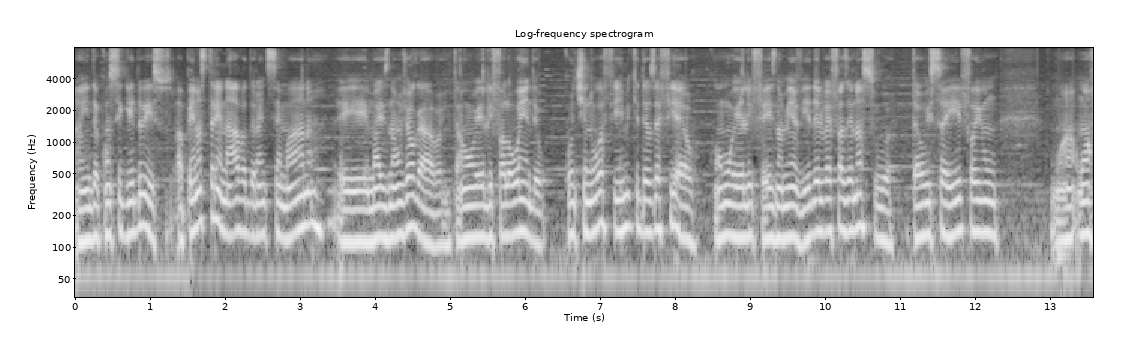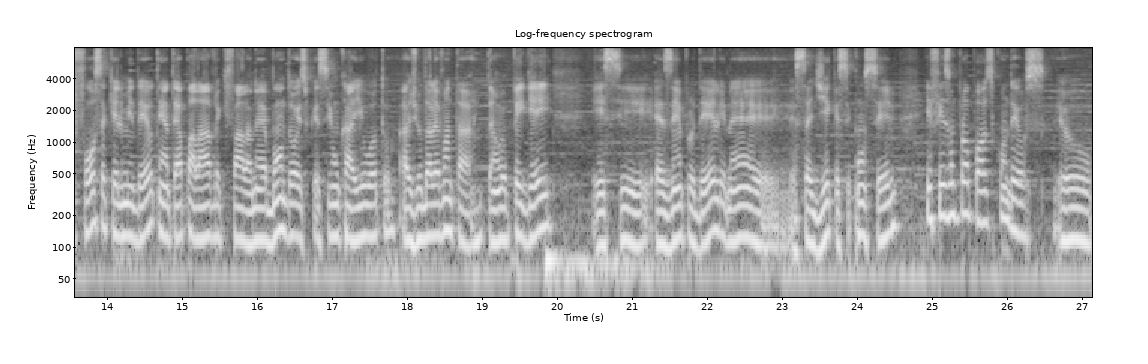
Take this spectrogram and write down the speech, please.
ainda conseguido isso. Apenas treinava durante a semana, e, mas não jogava. Então ele falou, Wendel, continua firme que Deus é fiel. Como ele fez na minha vida, ele vai fazer na sua. Então isso aí foi um, uma, uma força que ele me deu. Tem até a palavra que fala, né? É bom dois, porque se um cair, o outro ajuda a levantar. Então eu peguei esse exemplo dele, né? Essa dica, esse conselho e fiz um propósito com Deus. Eu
